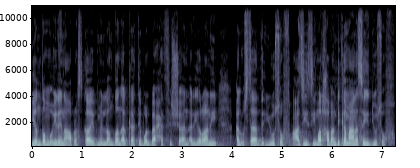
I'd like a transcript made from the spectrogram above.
ينضم إلينا عبر سكايب من لندن الكاتب والباحث في الشأن الإيراني الأستاذ يوسف عزيزي. مرحبا بك. معنا سيد يوسف.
